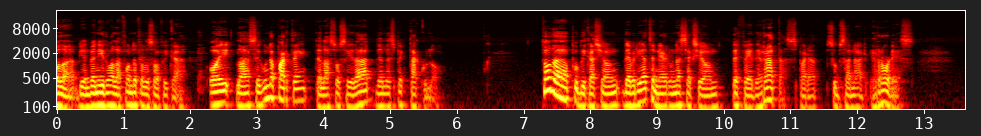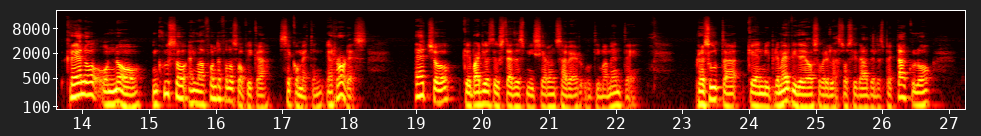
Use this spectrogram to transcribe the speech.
Hola, bienvenido a la Fonda Filosófica. Hoy la segunda parte de la Sociedad del Espectáculo. Toda publicación debería tener una sección de fe de ratas para subsanar errores. Créelo o no, incluso en la Fonda Filosófica se cometen errores, hecho que varios de ustedes me hicieron saber últimamente. Resulta que en mi primer video sobre la sociedad del espectáculo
